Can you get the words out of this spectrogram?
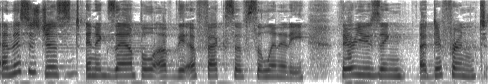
And this is just an example of the effects of salinity. They're using a different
